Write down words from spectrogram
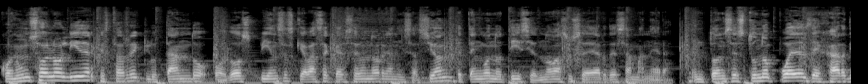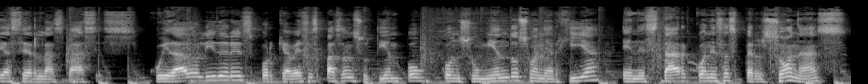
con un solo líder que estás reclutando o dos piensas que vas a crecer una organización, te tengo noticias, no va a suceder de esa manera. Entonces tú no puedes dejar de hacer las bases. Cuidado líderes porque a veces pasan su tiempo consumiendo su energía en estar con esas personas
